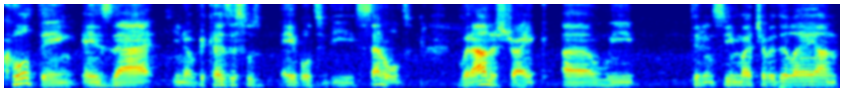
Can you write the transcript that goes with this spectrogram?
cool thing is that you know because this was able to be settled without a strike, uh, we didn't see much of a delay on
